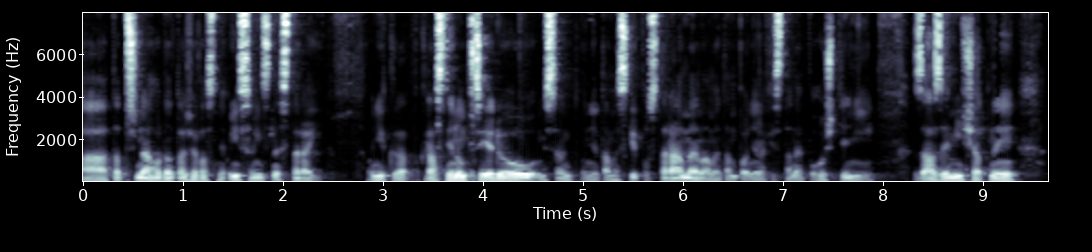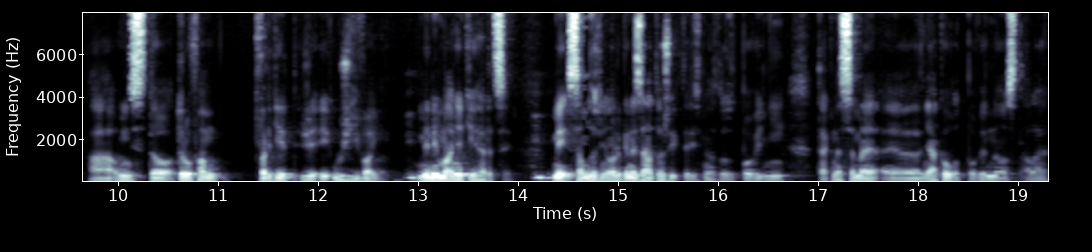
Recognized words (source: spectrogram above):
a ta přidaná hodnota, že vlastně oni se nic nestarají. Oni krásně jenom přijedou, my se o ně tam hezky postaráme, máme tam po ně nachystané pohoštění, zázemí, šatny a oni si to, troufám tvrdit, že i užívají. Minimálně ti herci. My samozřejmě organizátoři, kteří jsme za to zodpovědní, tak neseme eh, nějakou odpovědnost, ale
